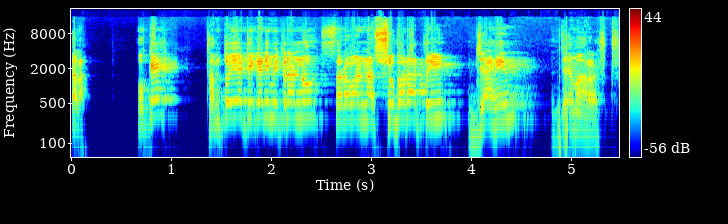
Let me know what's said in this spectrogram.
चला. ओके थांबतो या ठिकाणी मित्रांनो. सर्वांना शुभरात्री. जय हिंद. जय महाराष्ट्र.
